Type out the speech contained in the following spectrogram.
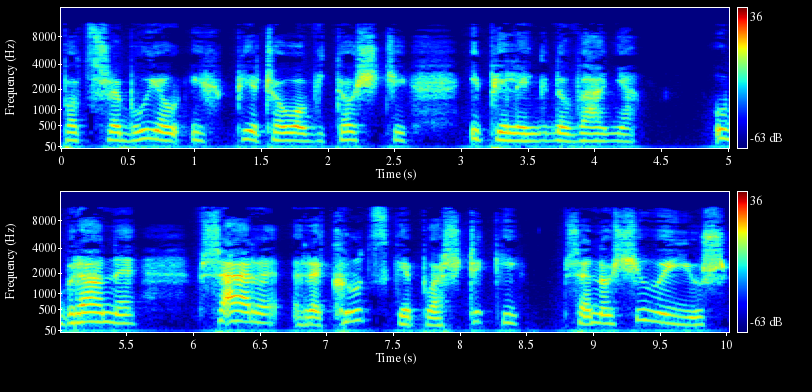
potrzebują ich pieczołowitości i pielęgnowania. Ubrane w szare, rekruckie płaszczyki przenosiły już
